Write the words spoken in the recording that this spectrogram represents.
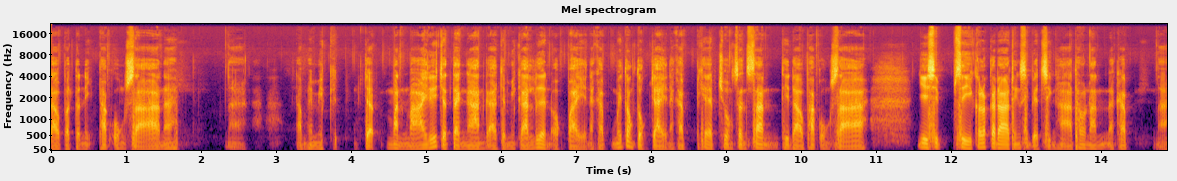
ดาวปัตตนิพักองศานะนะทำให้มีจะมั่นหมายหรือจะแต่งงานก็อาจจะมีการเลื่อนออกไปนะครับ ไม่ต้องตกใจนะครับ แค่ช่วงสั้น ๆ ที่ดาวพักองศา 24 กรกฎาคมถึง 11 สิงหาเท่านั้นนะครับนะ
